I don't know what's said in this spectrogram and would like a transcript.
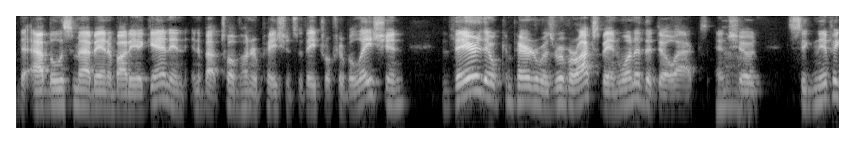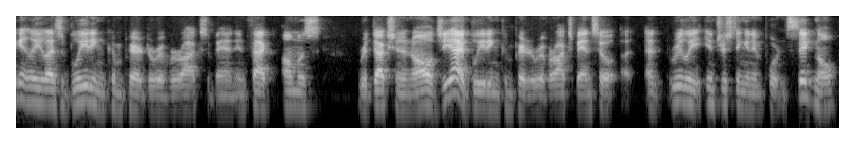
the abelacimab antibody again in, in about 1,200 patients with atrial fibrillation. There, their comparator was rivaroxaban, one of the DOACs, and oh. showed significantly less bleeding compared to rivaroxaban. In fact, almost reduction in all GI bleeding compared to rivaroxaban. So a, a really interesting and important signal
